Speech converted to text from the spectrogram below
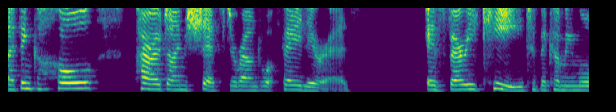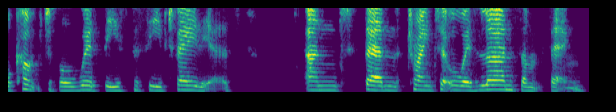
I think a whole paradigm shift around what failure is is very key to becoming more comfortable with these perceived failures and then trying to always learn something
